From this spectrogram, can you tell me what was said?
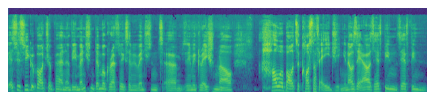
As we speak about Japan, and we mentioned demographics, and we mentioned um, the immigration now, how about the cost of aging? You know, there, are, there have been there have been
